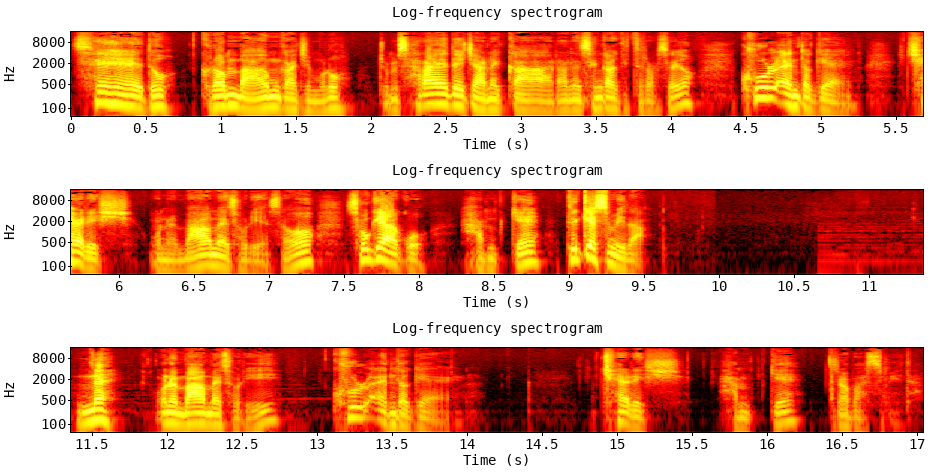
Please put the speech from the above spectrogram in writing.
새해에도 그런 마음가짐으로 좀 살아야 되지 않을까라는 생각이 들었어요. 쿨 앤더 갱, Cherish 오늘 마음의 소리에서 소개하고 함께 듣겠습니다. 네, 오늘 마음의 소리 쿨 앤더 갱, Cherish 함께 들어봤습니다.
